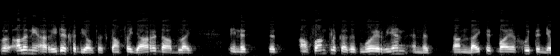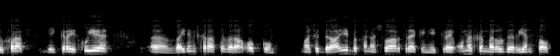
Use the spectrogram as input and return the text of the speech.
vir al in die ariede gedeeltes kan vir jare daar bly. En dit dit aanvanklik as dit mooi reën en dit dan lyk dit baie goed in jou gras. Jy kry goeie uh weidingsgrasse wat daar opkom. Maar sodra jy begin aan swaar trek en jy kry ondergemiddelde reënval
